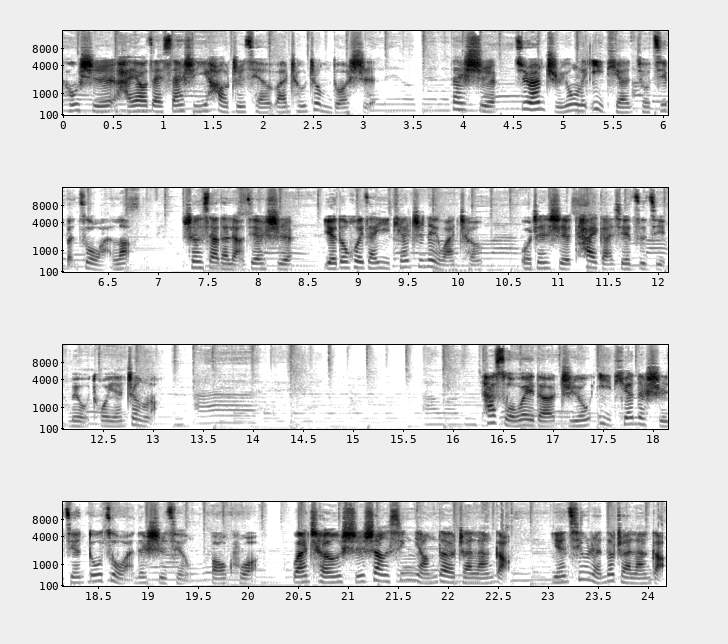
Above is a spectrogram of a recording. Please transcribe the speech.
同时还要在三十一号之前完成这么多事，但是居然只用了一天就基本做完了，剩下的两件事也都会在一天之内完成。我真是太感谢自己没有拖延症了。他所谓的只用一天的时间都做完的事情，包括完成时尚新娘的专栏稿、年轻人的专栏稿、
